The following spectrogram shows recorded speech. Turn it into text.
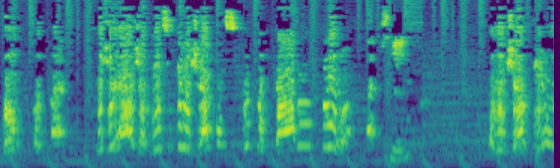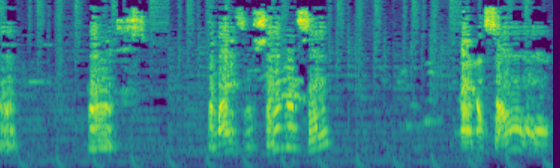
pronto, né? Já, já visto que ele já conseguiu tocar o Proa, né? Sim. Ele já viu os. Por mais os Soldiers são. É, não são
